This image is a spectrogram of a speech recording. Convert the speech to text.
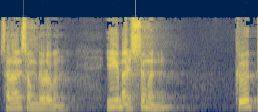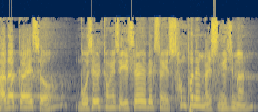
사랑하는 성도 여러분, 이 말씀은 그 바닷가에서 모세를 통해서 이스라엘 백성에 선포된 말씀이지만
